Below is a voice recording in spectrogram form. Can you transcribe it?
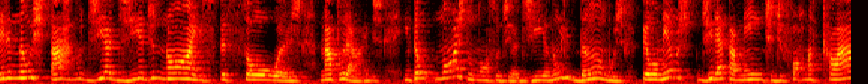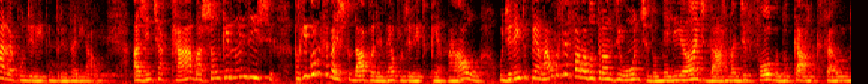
dele não estar no dia a dia de nós, pessoas naturais. Então, nós no nosso dia a dia não lidamos, pelo menos diretamente, de forma clara com o direito empresarial. A gente acaba achando que ele não existe. Porque quando você vai estudar, por exemplo, o direito penal, o direito penal você fala do transeunte, do meliante, da arma de fogo, do carro que saiu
